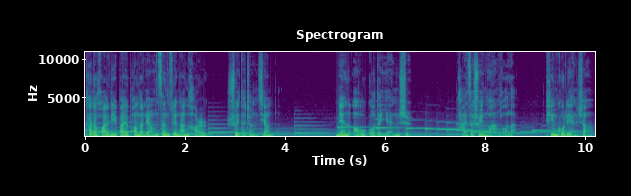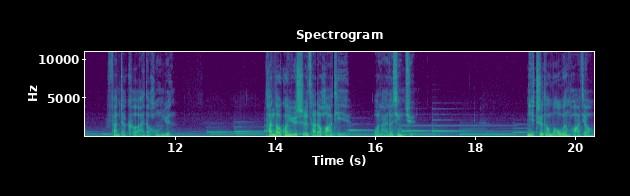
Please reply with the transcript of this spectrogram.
他的怀里白胖的两三岁男孩睡得正香。棉袄裹得严实，孩子睡暖和了，苹果脸上泛着可爱的红晕。谈到关于食材的话题，我来了兴趣。你知道茂问花椒？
